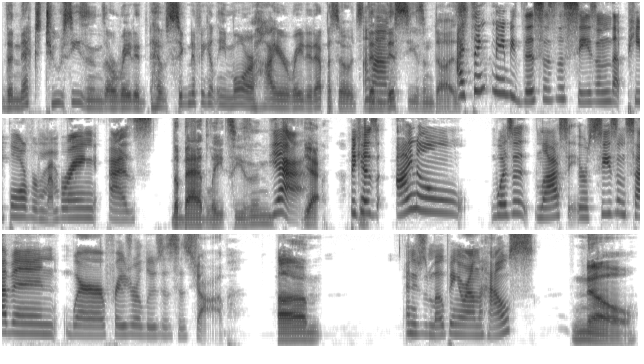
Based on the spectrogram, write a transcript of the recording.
the next two seasons are rated have significantly more higher rated episodes Uh-huh. than this season does I think maybe this is the season that people are remembering as the bad late season yeah. yeah Because I know was it last se- or season 7 where Frasier loses his job Um, and he's just moping around the house? no.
